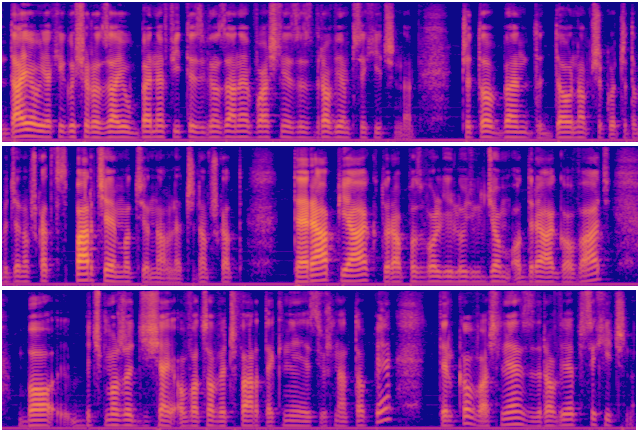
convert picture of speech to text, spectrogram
dają jakiegoś rodzaju benefity związane właśnie ze zdrowiem psychicznym. Czy to będą na przykład, czy to będzie na przykład wsparcie emocjonalne, czy na przykład terapia, która pozwoli ludziom odreagować, bo być może dzisiaj owocowy czwartek nie jest już na topie, tylko właśnie zdrowie psychiczne.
